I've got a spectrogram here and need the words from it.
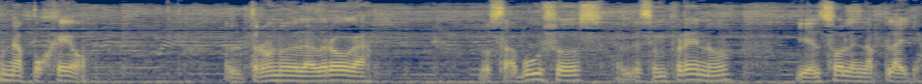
un apogeo. El trono de la droga, los abusos, el desenfreno y el sol en la playa.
